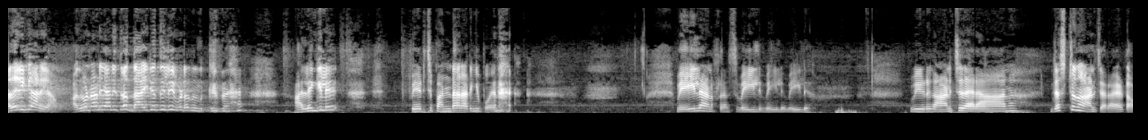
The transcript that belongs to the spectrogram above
അതെനിക്കറിയാം. അതുകൊണ്ടാണ് ഞാൻ ഇത്ര ധൈര്യത്തിൽ ഇവിടെ നിൽക്കുന്നത് അല്ലെങ്കിൽ പേടിച്ച് പണ്ടാറടങ്ങി പോയനെ. വെയിലാണ് ഫ്രണ്ട്സ് വെയിൽ വെയിൽ വെയിൽ. വീട് കാണിച്ചു തരാൻ ജസ്റ്റ് ഒന്ന് കാണിച്ചു തരാം കേട്ടോ.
